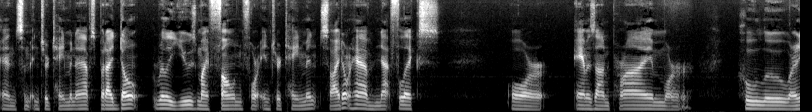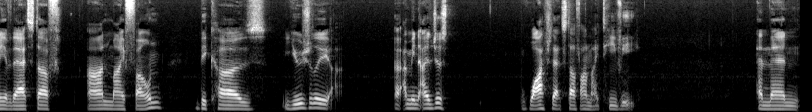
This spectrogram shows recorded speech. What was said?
and some entertainment apps, but I don't really use my phone for entertainment. So I don't have Netflix or Amazon Prime or Hulu or any of that stuff on my phone because usually, I mean, I just watch that stuff on my TV. And then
